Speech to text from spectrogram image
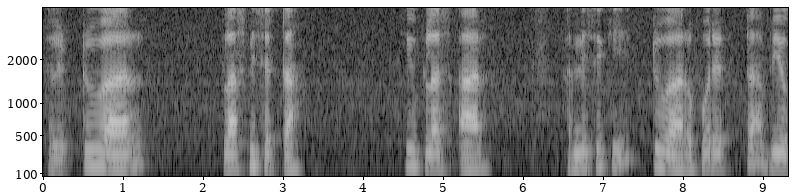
তাহলে টু আর প্লাস নিচেরটা কিউ প্লাস আর আর নিচে কি? টু আর উপরেরটা বিয়োগ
